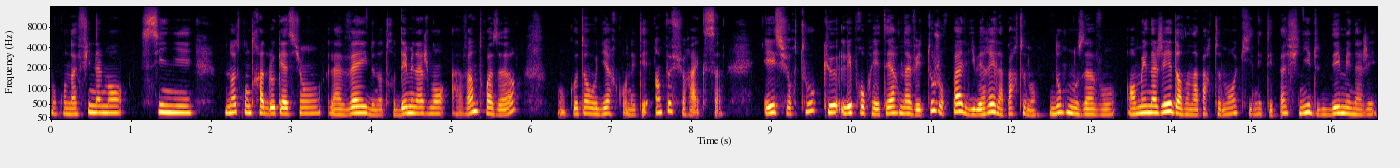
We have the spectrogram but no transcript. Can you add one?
Donc on a finalement signé notre contrat de location la veille de notre déménagement à 23h. Donc autant vous dire qu'on était un peu furax et surtout que les propriétaires n'avaient toujours pas libéré l'appartement. Donc nous avons emménagé dans un appartement qui n'était pas fini de déménager.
